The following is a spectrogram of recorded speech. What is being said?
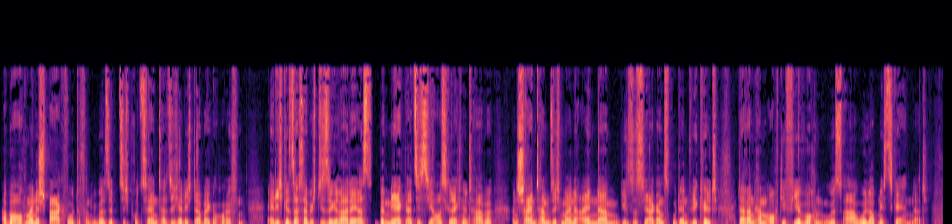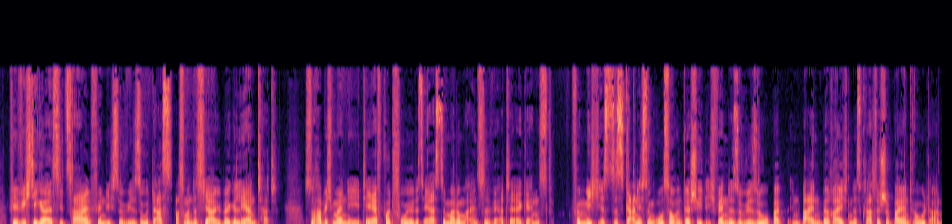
Aber auch meine Sparquote von über 70 Prozent hat sicherlich dabei geholfen. Ehrlich gesagt habe ich diese gerade erst bemerkt, als ich sie ausgerechnet habe. Anscheinend haben sich meine Einnahmen dieses Jahr ganz gut entwickelt. Daran haben auch die vier Wochen USA-Urlaub nichts geändert. Viel wichtiger als die Zahlen finde ich sowieso das, was man das Jahr über gelernt hat. So habe ich mein ETF-Portfolio das erste Mal um Einzelwerte ergänzt. Für mich ist es gar nicht so ein großer Unterschied. Ich wende sowieso bei, in beiden Bereichen das klassische Buy and Hold an.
